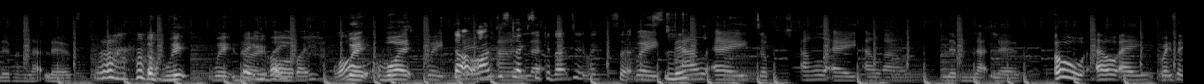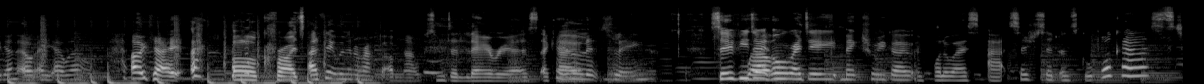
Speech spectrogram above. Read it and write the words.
Live and let live. Oh, wait, wait, no. wait, oh, wait, wait, what? Wait, wait, wait. No, I'm dyslexic and that didn't make sense. Wait, L A L A L L. Live and let live. Oh, L A. Wait, say again. L A L L. Okay. Oh Christ! I think we're gonna wrap it up now because I'm delirious. Okay. Literally. So if you don't already, make sure you go and follow us at Social Said Unschool Podcast.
